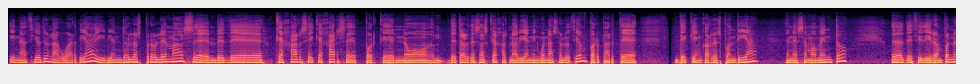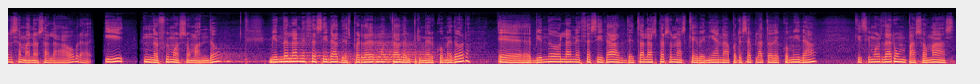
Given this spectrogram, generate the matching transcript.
y nació de una guardia y viendo los problemas, eh, en vez de quejarse y quejarse porque no detrás de esas quejas no había ninguna solución por parte de quien correspondía en ese momento, eh, decidieron ponerse manos a la obra y nos fuimos sumando. Viendo la necesidad, después de haber montado el primer comedor, eh, viendo la necesidad de todas las personas que venían a por ese plato de comida, quisimos dar un paso más.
